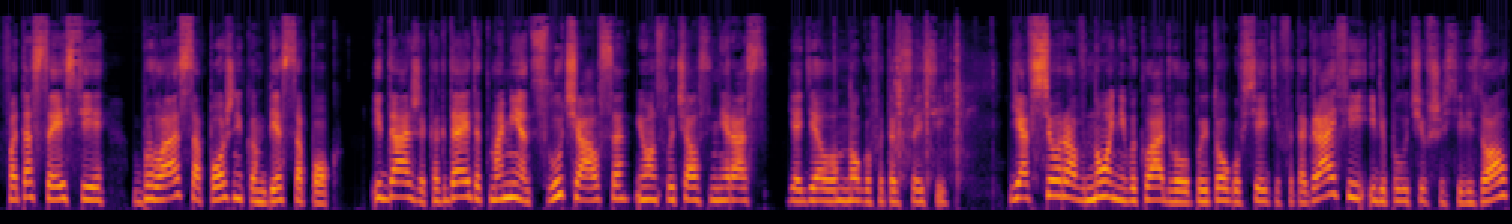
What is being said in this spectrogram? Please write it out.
фотосессии, была сапожником без сапог. И даже когда этот момент случался, и он случался не раз, я делала много фотосессий, я все равно не выкладывала по итогу все эти фотографии или получившийся визуал,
